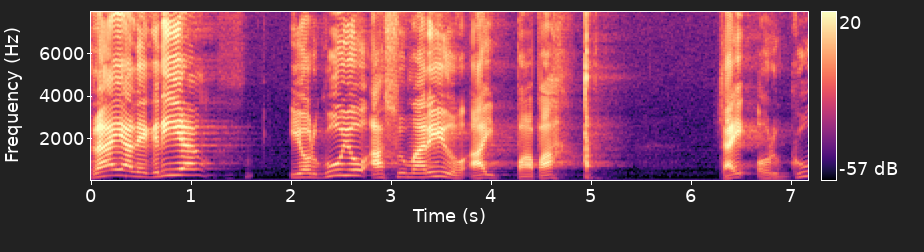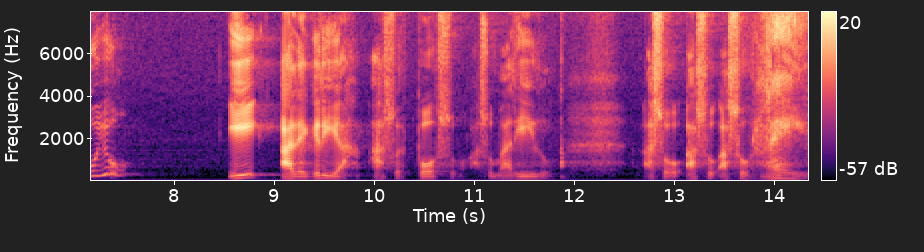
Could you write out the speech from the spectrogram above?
Trae alegría y orgullo a su marido. Ay, papá. Trae orgullo y alegría a su esposo, a su marido, a su, a su, a su rey.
